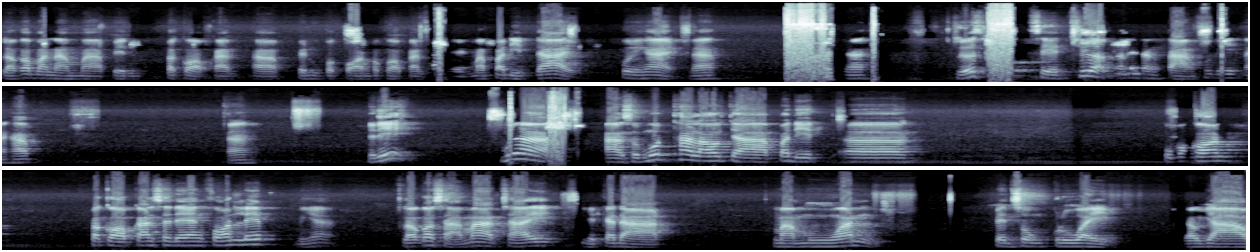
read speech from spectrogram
เราก็มานำมาเป็นประกอบการอ่าเป็นอุปกรณ์ประกอบการแสดงมาประดิษฐ์ได้พูดง่ายๆนะนะหรือเศษเชือกอะไรต่างๆพวกนี้นะครับนะทีนี้เมื่ออสมมุติถ้าเราจะประดิษฐ์อุปกรณ์ประกอบการแสดงฟ้อนเล็บอย่างเงี้ยเราก็สามารถใช้เศษกระดาษมาม้วนเป็นทรงกลวย ยาว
